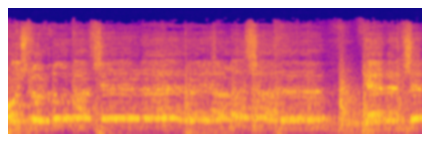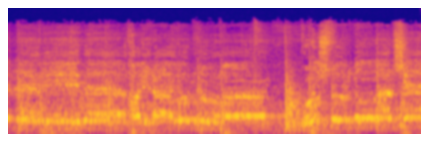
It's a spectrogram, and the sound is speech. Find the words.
Koşturdular şeylere yanaşanı. Gelen şeyleri de hayra yordular Koşturdular şeylere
